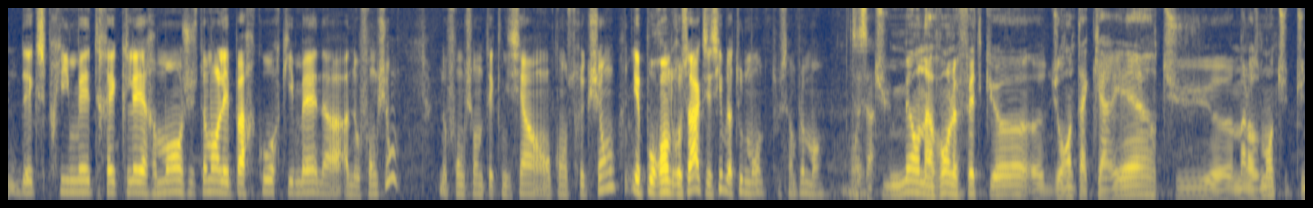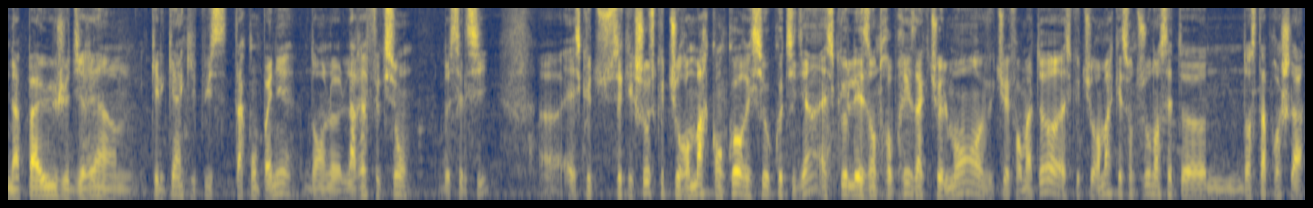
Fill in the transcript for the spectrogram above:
d'exprimer très clairement justement les parcours qui mènent à, à nos fonctions, nos fonctions de technicien en construction, et pour rendre ça accessible à tout le monde, tout simplement. C'est Ouais. ça. Tu mets en avant le fait que euh, durant ta carrière, tu, euh, malheureusement, tu, tu n'as pas eu, je dirais, un- quelqu'un qui puisse t'accompagner dans le- la réflexion de celle-ci. Euh, est-ce que c'est quelque chose que tu remarques encore ici au quotidien? Est-ce que les entreprises actuellement, vu que tu es formateur, est-ce que tu remarques qu'elles sont toujours dans cette, euh, dans cette approche-là?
